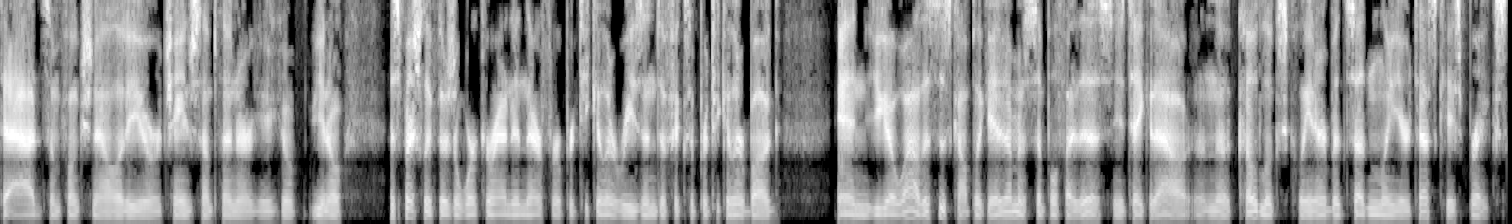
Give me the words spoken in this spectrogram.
to add some functionality or change something, or you go, you know, especially if there's a workaround in there for a particular reason to fix a particular bug. And you go, wow, this is complicated. I'm going to simplify this. And you take it out, and the code looks cleaner, but suddenly your test case breaks.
